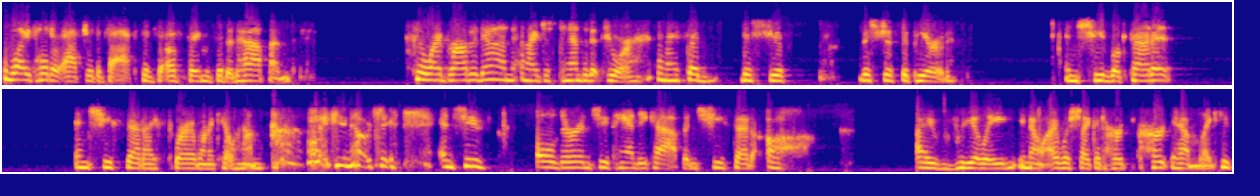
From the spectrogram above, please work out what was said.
well, I told her after the fact of, of things that had happened. So I brought it in and I just handed it to her and I said, this just, this just appeared. And she looked at it and she said, I swear I want to kill him. you know, she, and she's older and she's handicapped. And she said, Oh, I really, you know, I wish I could hurt, hurt him. Like he's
